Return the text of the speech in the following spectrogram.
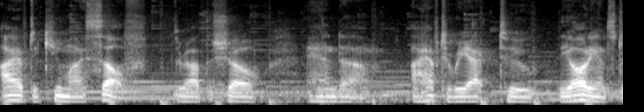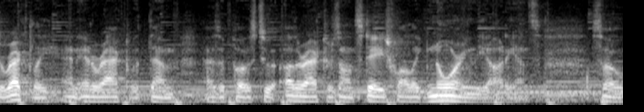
I have to cue myself throughout the show and um, I have to react to the audience directly and interact with them as opposed to other actors on stage while ignoring the audience. So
